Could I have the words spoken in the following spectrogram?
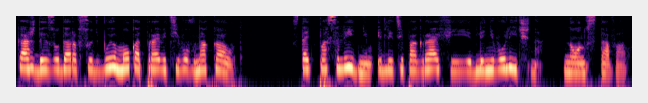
Каждый из ударов судьбы мог отправить его в нокаут. Стать последним и для типографии, и для него лично. Но он вставал.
